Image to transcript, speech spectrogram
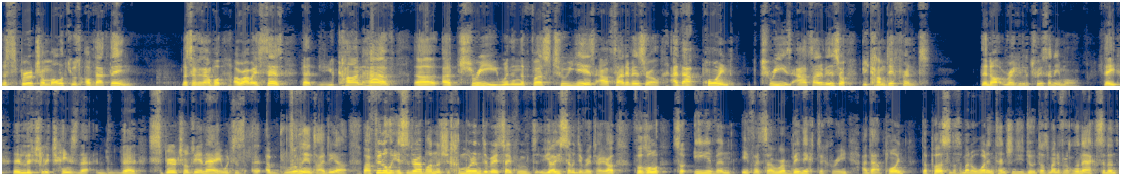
the spiritual molecules of that thing. Let's say, for example, a rabbi says that you can't have uh, a tree within the first two years outside of Israel. At that point, trees outside of Israel become different. They're not regular trees anymore. They, they literally change the, the spiritual DNA, which is a, a brilliant idea. So even if it's a rabbinic decree, at that point, the person doesn't matter what intentions you do, it doesn't matter if it's an accident,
